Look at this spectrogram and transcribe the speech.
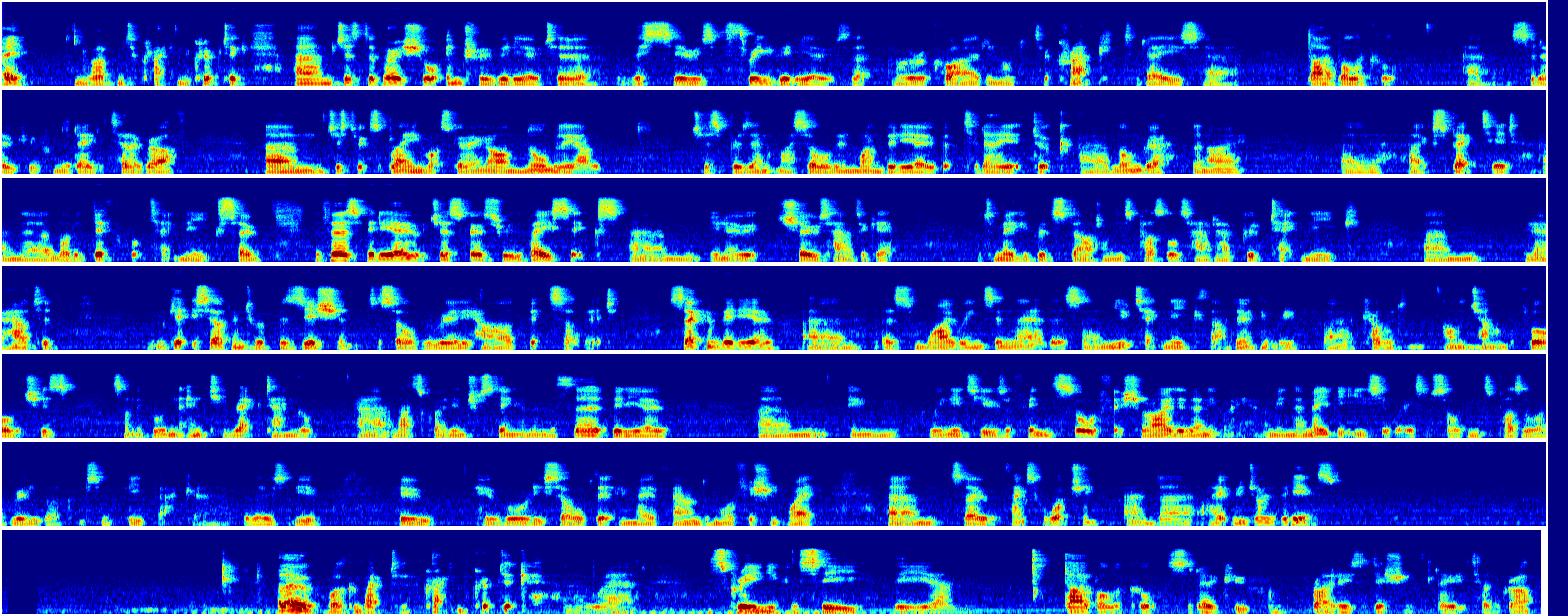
Hi, and welcome to Cracking the Cryptic. Um, just a very short intro video to this series of three videos that were required in order to crack today's uh, diabolical uh, Sudoku from the Daily Telegraph. Um, just to explain what's going on, normally I would just present my solve in one video, but today it took uh, longer than I uh, I expected and there are a lot of difficult techniques. So the first video just goes through the basics. Um, you know, it shows how to get to make a good start on these puzzles, how to have good technique, um, you know, how to get yourself into a position to solve the really hard bits of it. Second video, uh, there's some Y-wings in there. There's a new technique that I don't think we've uh, covered on the channel before, which is something called an empty rectangle. Uh, that's quite interesting. And then the third video um, in, we need to use a fin swordfish, or I did anyway. I mean, there may be easier ways of solving this puzzle. I'd really welcome some feedback uh, for those of you who who've already solved it, who may have found a more efficient way. Um, so thanks for watching, and uh, I hope you enjoy the videos. Hello, welcome back to Cracking the Cryptic, uh, where on the screen you can see the um, diabolical Sudoku from Friday's edition of the Daily Telegraph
